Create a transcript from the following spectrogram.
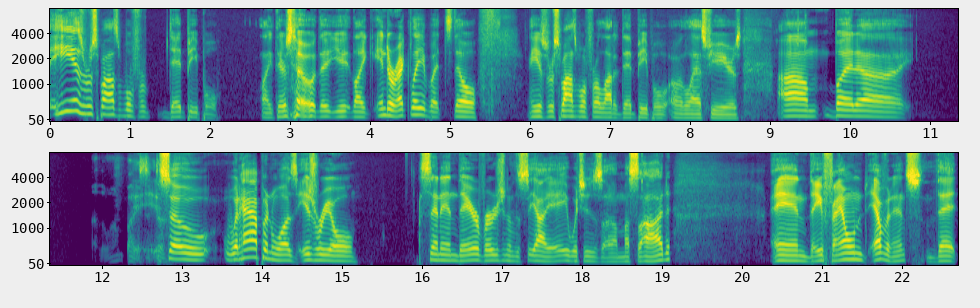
he is responsible for dead people. Like there's no that you like indirectly, but still, he is responsible for a lot of dead people over the last few years. Um, but uh, so what happened was Israel sent in their version of the CIA, which is uh, Mossad, and they found evidence that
